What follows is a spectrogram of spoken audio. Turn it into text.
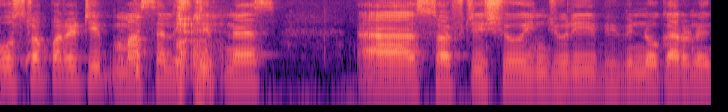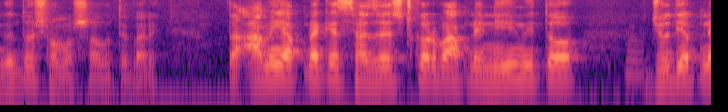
post operative muscle stiffness soft tissue injury বিভিন্ন কারণে কিন্তু সমস্যা হতে পারে। তো আমি আপনাকে সাজেস্ট করব, আপনি নিয়মিত যদি আপনি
